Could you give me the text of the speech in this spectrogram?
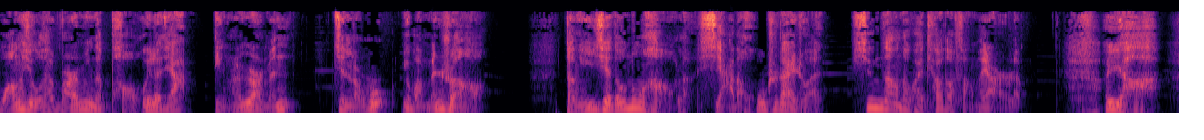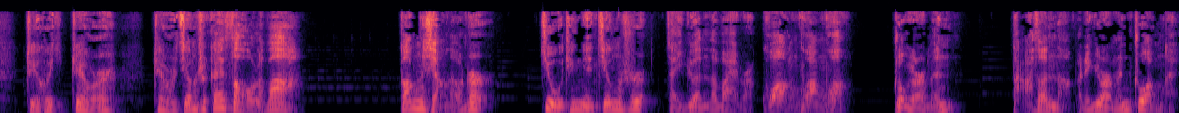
王秀才玩命的跑回了家，顶上院门，进了屋，又把门拴好。等一切都弄好了，吓得呼哧带喘，心脏都快跳到嗓子眼了。哎呀，这回这会儿这会儿僵尸该走了吧？刚想到这儿，就听见僵尸在院子外边哐哐哐撞院门，打算呢把这院门撞开。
